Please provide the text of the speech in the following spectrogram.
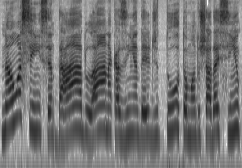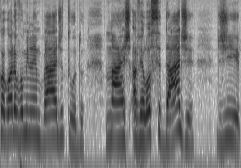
Não assim, sentado lá na casinha dele de tour, tomando chá das cinco, agora eu vou me lembrar de tudo. Mas a velocidade de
